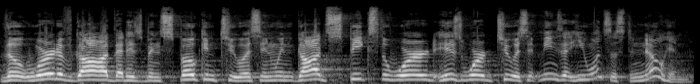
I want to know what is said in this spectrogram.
the word of God that has been spoken to us, and when God speaks the word, his word to us, it means that he wants us to know him.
